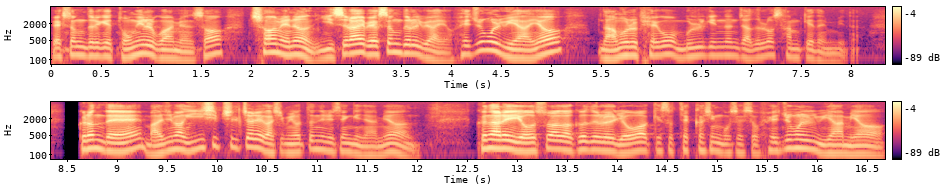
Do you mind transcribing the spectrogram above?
백성들에게 동의를 구하면서 처음에는 이스라엘 백성들을 위하여 회중을 위하여 나무를 패고 물 깃는 자들로 삼게 됩니다. 그런데 마지막 27절에 가시면 어떤 일이 생기냐면 그날에 여호수아가 그들을 여호와께서 택하신 곳에서 회중을 위하며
